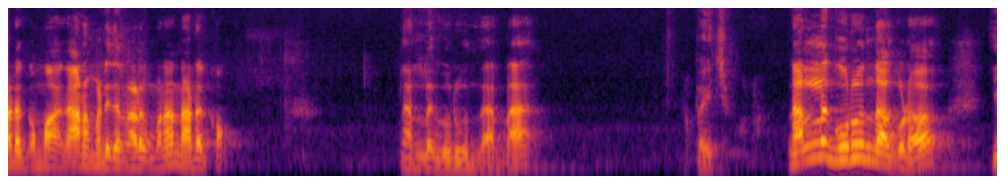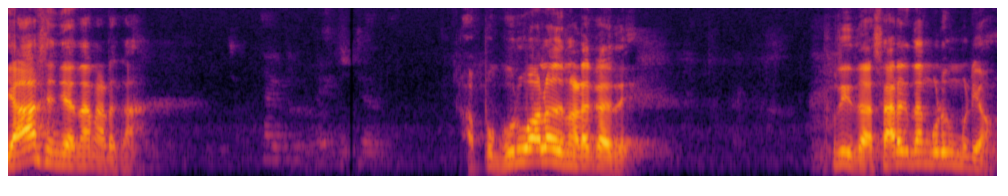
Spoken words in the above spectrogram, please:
நடக்குமா? ஞான மனிதன் நடக்குமானா நடக்கும். நல்ல குரு இருந்தாருன்னா பயிற்சி பண்ணணும் நல்ல குரு இருந்தால் கூட யார் செஞ்சால் தான் நடக்கும்? அப்போ குருவால் அது நடக்காது. புரியுதா? சரக்கு தான் கொடுக்க முடியும்.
